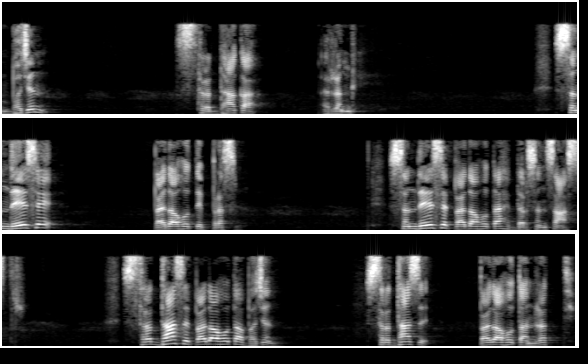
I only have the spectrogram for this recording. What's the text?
भजन श्रद्धा का रंग है। संदेह से पैदा होते प्रश्न, संदेह से पैदा होता है दर्शन शास्त्र। श्रद्धा से पैदा होता भजन, श्रद्धा से पैदा होता नृत्य,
